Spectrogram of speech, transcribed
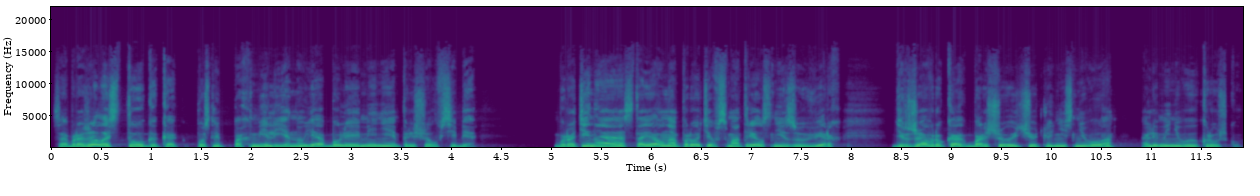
Соображалось туго, как после похмелья, но я более-менее пришел в себя. Буратино стоял напротив, смотрел снизу вверх, держа в руках большую, чуть ли не с него, алюминиевую кружку.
